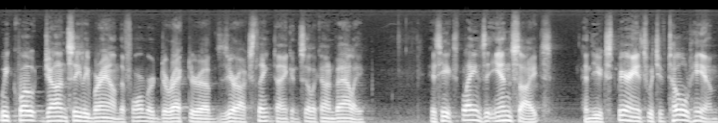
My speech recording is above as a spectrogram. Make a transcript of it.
We quote John Seely Brown, the former director of Xerox think tank in Silicon Valley, as he explains the insights and the experience which have told him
